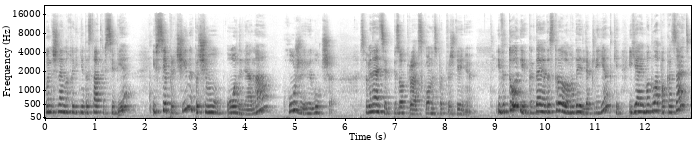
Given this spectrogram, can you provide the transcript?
мы начинаем находить недостатки в себе и все причины, почему он или она хуже или лучше. Вспоминайте эпизод про склонность к подтверждению. И в итоге, когда я достроила модель для клиентки, я ей могла показать,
